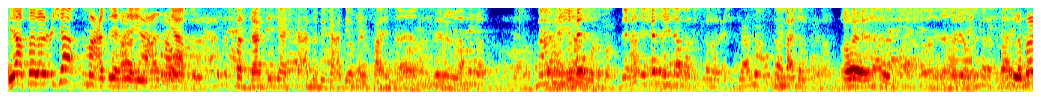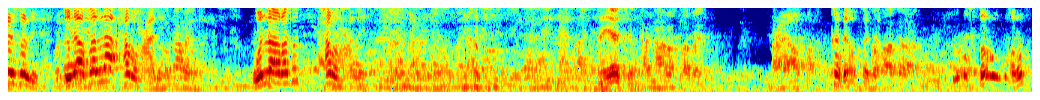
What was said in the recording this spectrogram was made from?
إذا صلى العشاء ما عاد له يأكل. قصة ذاك اللي جاش قاعد يومين صايم. الأحكام مع أنه يحل يحل إذا ما قصر العشاء. من بعد الغروب أيه. لما يصلي. إذا صلى حرم عليه. ولا رقد حرم عليه. يا سلام. كذا وكذا. ومصدر وظرف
